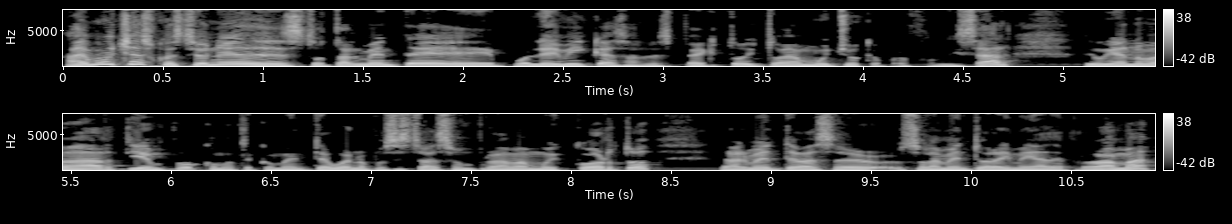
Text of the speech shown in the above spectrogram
Hay muchas cuestiones totalmente polémicas al respecto y todavía mucho que profundizar. Digo, ya no me va a dar tiempo, como te comenté, bueno, pues esto va a ser un programa muy corto, realmente va a ser solamente hora y media de programa,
